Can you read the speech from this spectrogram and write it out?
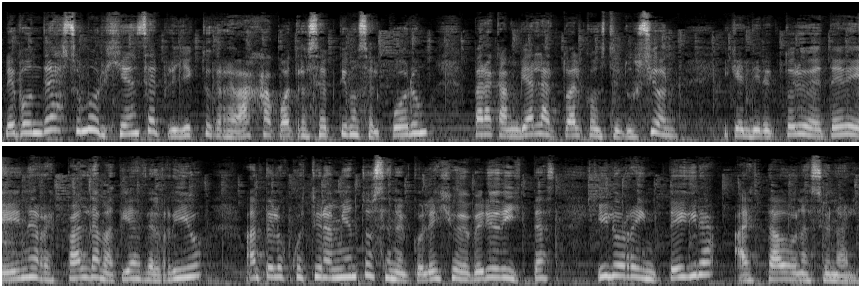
le pondrá suma urgencia al proyecto que rebaja cuatro séptimos el quórum para cambiar la actual constitución y que el directorio de TVN respalda a Matías del Río ante los cuestionamientos en el Colegio de Periodistas y lo reintegra a Estado Nacional.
